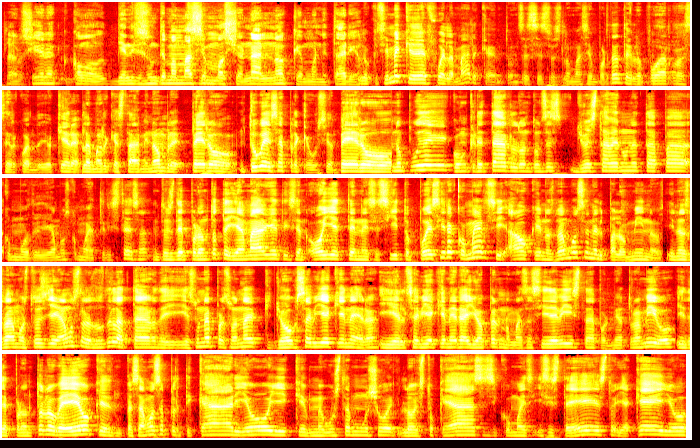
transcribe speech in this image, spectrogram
Claro, sí, era como bien dices, un tema más emocional, ¿no? Que monetario. Lo que sí me quedé fue la marca, entonces eso es lo más importante, lo puedo hacer cuando yo quiera. La marca estaba a mi nombre, pero tuve esa precaución, pero no pude concretarlo, entonces yo estaba en una etapa como de, digamos, como de tristeza. Entonces de pronto te llama alguien y te dicen, oye, te necesito, ¿puedes ir a comer? Sí, ah, ok, nos vemos en el Palominos y nos vamos. Entonces llegamos a las 2 de la tarde y es una persona que yo sabía quién era y él sabía quién era yo, pero nomás así de vista por mi otro amigo. Y de pronto lo veo que empezamos a platicar y oye, que me gusta mucho lo esto que haces y cómo es, hiciste esto y aquello.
